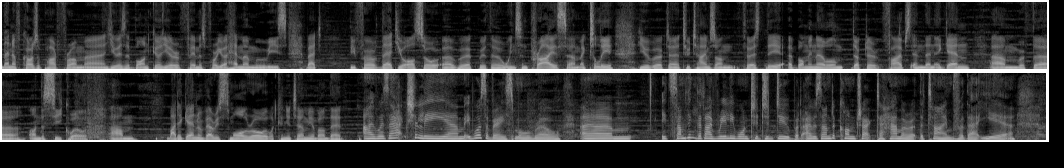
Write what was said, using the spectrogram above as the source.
Then, of course, apart from uh, you as a Bond girl, you're famous for your Hammer movies. But before that, you also uh, worked with uh, Vincent Price. Um, actually, you worked uh, two times on first the abominable Doctor Phibes, and then again um, with the on the sequel. Um, but again, a very small role. What can you tell me about that? I was actually, um, it was a very small role. Um, it's something that I really wanted to do, but I was under contract to Hammer at the time for that year.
